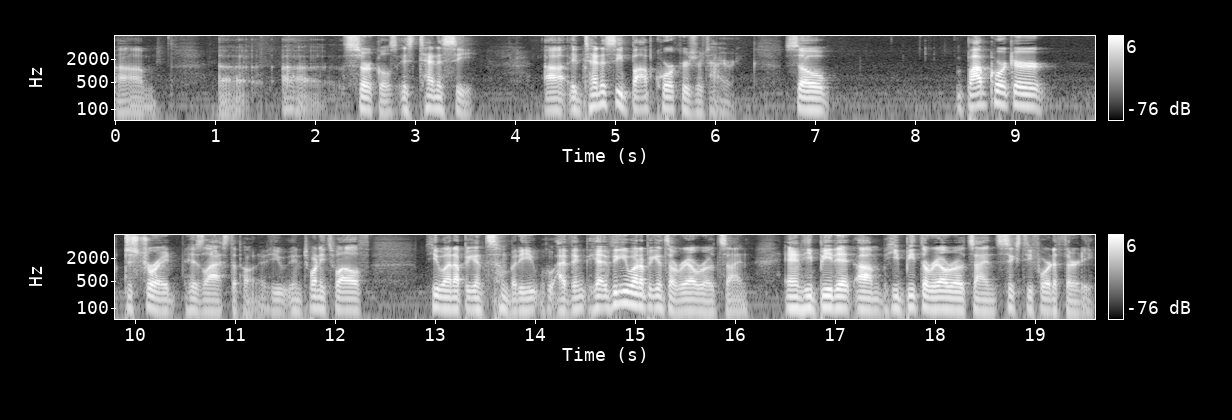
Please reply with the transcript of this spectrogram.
um, uh, uh, circles, is Tennessee. Uh, in Tennessee, Bob Corker's retiring. So Bob Corker destroyed his last opponent. He in 2012 he went up against somebody who I think I think he went up against a railroad sign and he beat it um he beat the railroad sign 64 to 30.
